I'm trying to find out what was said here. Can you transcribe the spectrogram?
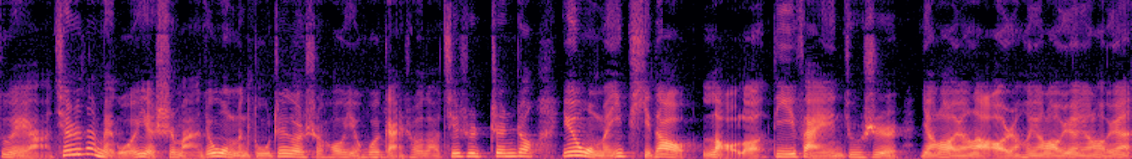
对呀，其实在美国也是嘛，就我们读这个时候也会感受到，其实真正，因为我们一提到老了，第一反应就是养老养老，然后养老院养老院，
